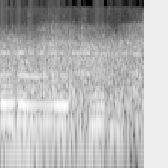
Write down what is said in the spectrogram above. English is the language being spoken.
Photo, photo.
